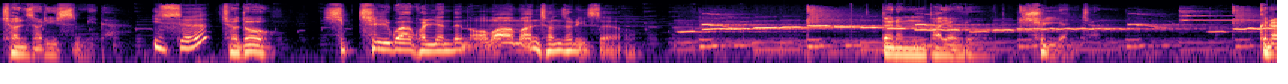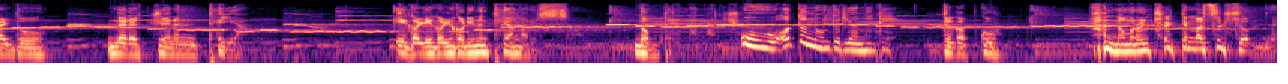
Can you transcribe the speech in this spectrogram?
전설이 있습니다. 있어? 저도 17과 관련된 어마어마한 전설이 있어요. 때는 바야흐로 7년 전. 그날도 내려쬐는 태양. 이글이글거리는 태양 아래서 놈들을 만났죠. 오, 어떤 놈들이었는데? 뜨겁고 한 놈으로는 절대 맞설 수 없는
